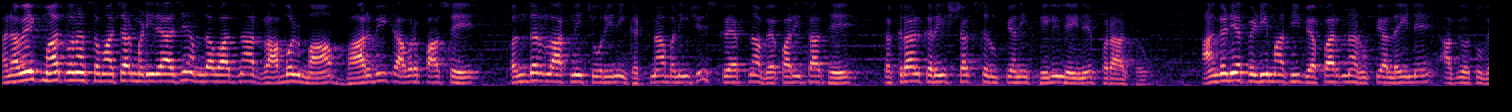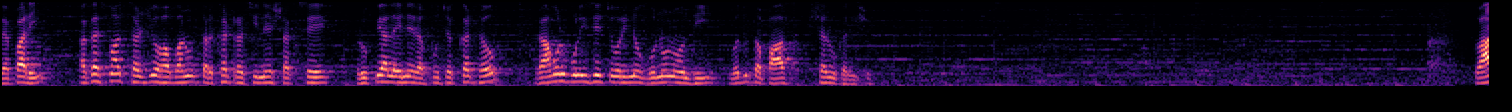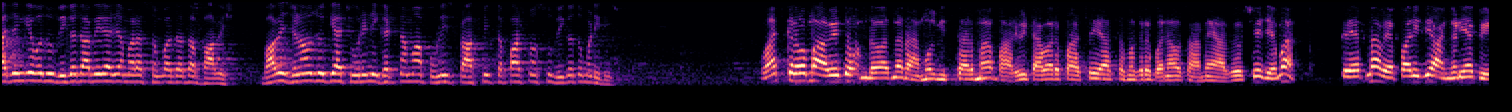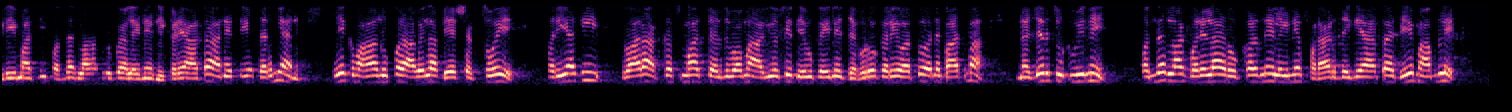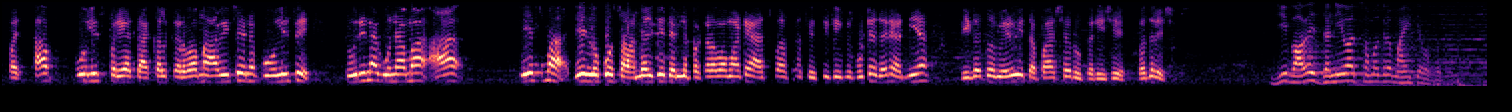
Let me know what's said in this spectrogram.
અને હવે એક મહત્વના સમાચાર મળી રહ્યા છે. અમદાવાદના રામોલમાં ભારવી ટાવર પાસે પંદર લાખની ચોરીની ઘટના બની છે. સ્ક્રેપના વેપારી સાથે તકરાર કરી શખ્સ રૂપિયાની થેલી લઈને ફરાર થયો. આંગડિયા પેઢીમાંથી વેપારના રૂપિયા લઈને આવ્યો હતો વેપારી. અકસ્માત સર્જ્યો હોવાનું તરખટ રચીને શખ્સે રૂપિયા લઈને રફુચક્કર થયો. રામોલ પોલીસે ચોરીનો ગુનો નોંધી વધુ તપાસ શરૂ કરી છે. તો આજ અંગે વધુ વિગત આપી રહ્યા છે અમારા સંવાદદાતા ભાવેશ. ભાવેશ, જણાવજો કે આ ચોરીની ઘટનામાં પોલીસ પ્રાથમિક તપાસમાં શું વિગતો મળી રહી છે? વાત કરવામાં આવે તો અમદાવાદના રામોલ વિસ્તારમાં ભારવી ટાવર પાસે આ સમગ્ર બનાવ સામે આવ્યો છે, જેમાં સ્ક્રેપના વેપારી જે આંગણિયા પેઢીમાંથી પંદર લાખ રૂપિયા લઈને નીકળ્યા હતા અને તે દરમિયાન એક વાહન ઉપર આવેલા બે શખ્સોએ ફરિયાદી દ્વારા અકસ્માત સર્જવામાં આવ્યો છે તેવું કહીને ઝઘડો કર્યો હતો અને બાદમાં નજર ચૂકવીને પંદર લાખ ભરેલા રોકડને લઈને ફરાર થઈ ગયા હતા. જે મામલે આ પોલીસ ફરિયાદ દાખલ કરવામાં આવી છે અને પોલીસે ચોરીના ગુનામાં આ કેસમાં જે લોકો સામેલ છે તેમને પકડવા માટે આસપાસના સીસીટીવી ફૂટેજ અને અન્ય વિગતો મેળવી તપાસ શરૂ કરી છે. ભદ્રેશ. જી ભાવેશ, ધન્યવાદ સમગ્ર માહિતી બદલ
